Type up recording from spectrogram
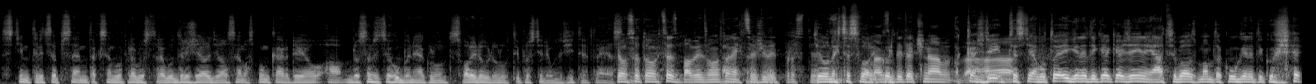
s tím tricepsem, tak jsem opravdu stravu držel, dělal jsem aspoň kardio a byl jsem sice hubený jak lund. Svaly jdou dolů, ty prostě neudržíte, to je jasné. Tělo se toho chce zbavit, ono to nechce tak, živit prostě. Tělo nechce svaly. Na zbytečná... A každý, a... přesně, a to je i genetika každý jiný. Já třeba mám takovou genetiku, že,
